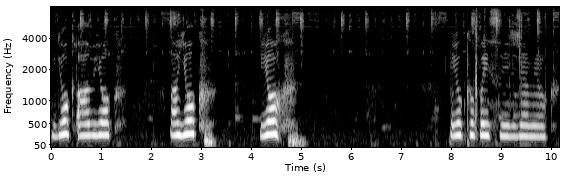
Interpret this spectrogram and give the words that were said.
Yok abi yok. Ay yok. Yok. Yok kafayı sıyıracağım yok.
